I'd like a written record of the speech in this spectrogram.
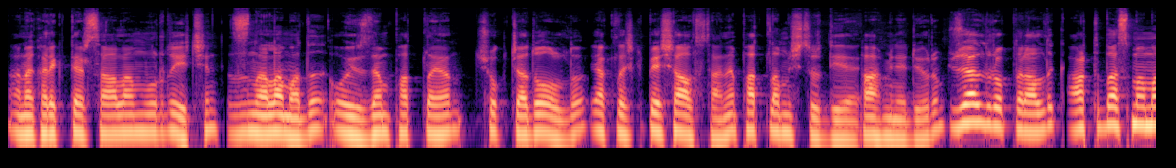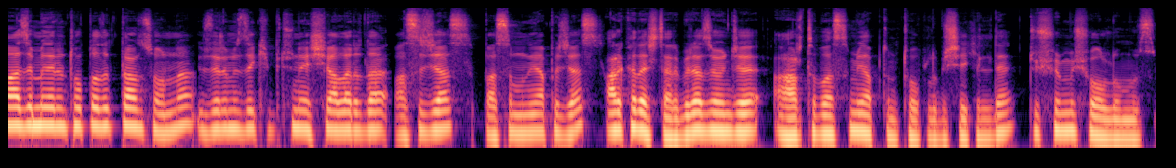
ana karakter sağlam vurduğu için hızını alamadı. O yüzden patlayan çok cadı oldu. Yaklaşık 5-6 tane patlamıştır diye tahmin ediyorum. Güzel droplar aldık. Artı basma malzemelerini topladıktan sonra üzerimizdeki bütün eşyaları da basacağız. Basımını yapacağız. Arkadaşlar biraz önce artı basımı yaptım toplu bir şekilde. Düşürmüş olduğumuz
